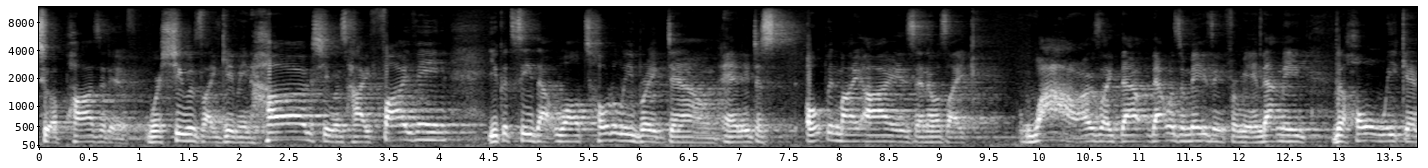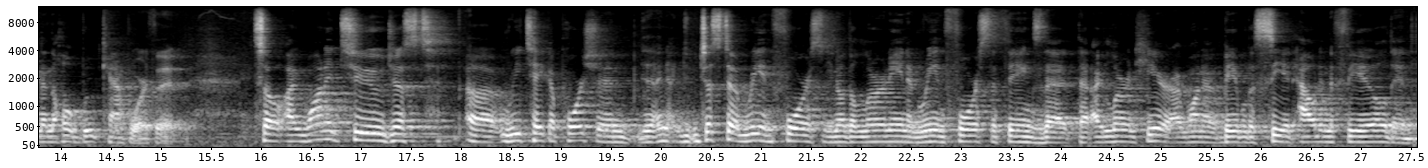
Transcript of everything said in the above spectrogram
to a positive where she was like giving hugs, she was high-fiving. You could see that wall totally break down and it just opened my eyes and I was like, wow, I was like, that, that was amazing for me and that made the whole weekend and the whole boot camp worth it. So I wanted to just uh, retake a portion just to reinforce you know the learning and reinforce the things that that I learned here I want to be able to see it out in the field and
